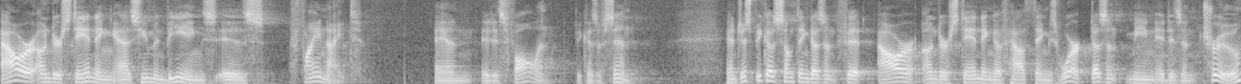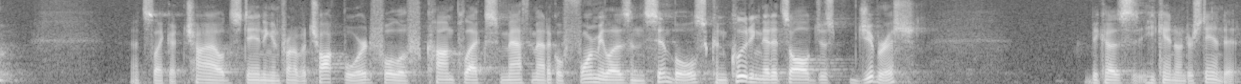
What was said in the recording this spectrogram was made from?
our understanding as human beings is finite and it is fallen because of sin. And just because something doesn't fit our understanding of how things work doesn't mean it isn't true. That's like a child standing in front of a chalkboard full of complex mathematical formulas and symbols, concluding that it's all just gibberish because he can't understand it.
